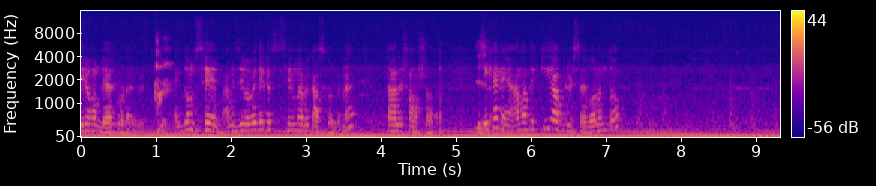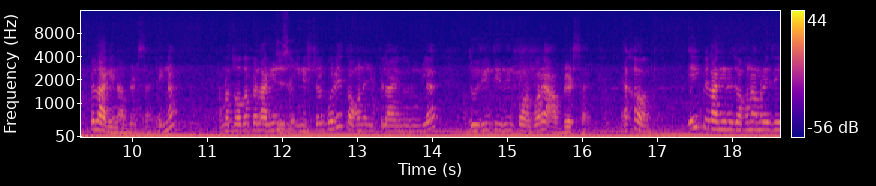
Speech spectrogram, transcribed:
এইরকম ড্যাশবোর্ড আসবে। একদম সেম আমি যেভাবে দেখেছি সেম ভাবে কাজ করবে না? তাহলে সমস্যা হবে এখানে আমাদের কি আপডেট চাই বলেন তো? প্লাগইন আপডেট চায় ঠিক না? আমরা যত প্লাগইন ইনস্টল করি তখন এই প্লাগইনগুলো দুই দিন তিন দিন পর পরে আপডেট চায় এখন এই প্লাগইনে যখন আমরা এই যে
